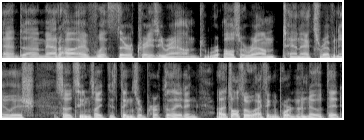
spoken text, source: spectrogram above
and uh, Madhive with their crazy round, also around 10x revenue ish. So it seems like things are percolating. Uh, it's also, I think, important to note that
